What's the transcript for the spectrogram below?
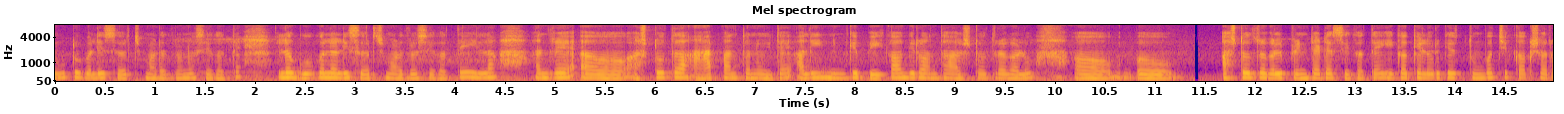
ಯೂಟ್ಯೂಬಲ್ಲಿ ಸರ್ಚ್ ಮಾಡಿದ್ರೂ ಸಿಗುತ್ತೆ. ಇಲ್ಲ ಗೂಗಲಲ್ಲಿ ಸರ್ಚ್ ಮಾಡಿದ್ರೂ ಸಿಗುತ್ತೆ. ಇಲ್ಲ ಅಂದರೆ ಅಷ್ಟೋತ್ರ ಆ್ಯಪ್ ಅಂತಲೂ ಇದೆ. ಅಲ್ಲಿ ನಿಮಗೆ ಬೇಕಾಗಿರೋ ಅಷ್ಟೋತ್ರಗಳು ಅಷ್ಟೋತ್ರಗಳು ಪ್ರಿಂಟೆಡೇ ಸಿಗುತ್ತೆ. ಈಗ ಕೆಲವರಿಗೆ ತುಂಬ ಚಿಕ್ಕ ಅಕ್ಷರ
